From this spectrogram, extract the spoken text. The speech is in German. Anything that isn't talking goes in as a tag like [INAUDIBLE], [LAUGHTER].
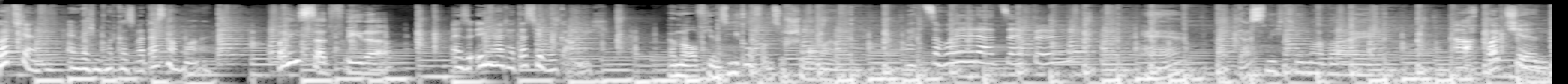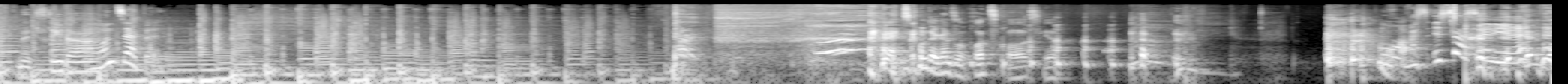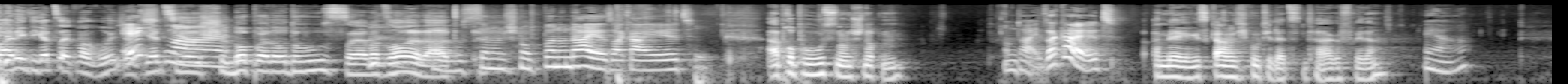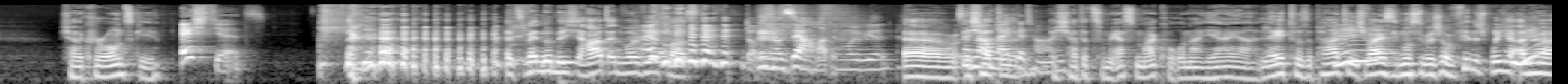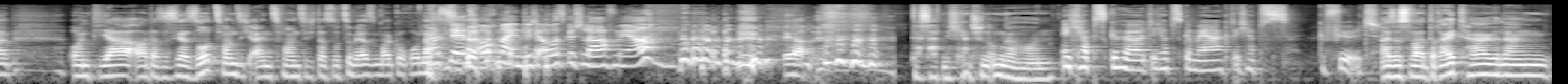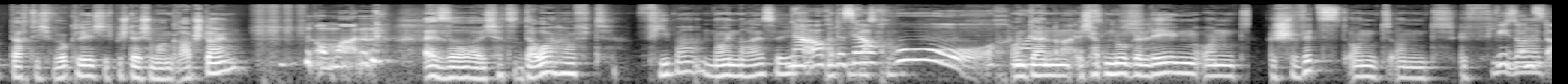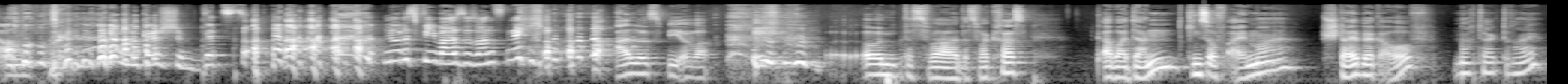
Gottchen, in welchem Podcast war das nochmal? Was ist das, Frieda? Also Inhalt hat das hier wohl gar nicht. Hör mal auf, hier ins Mikrofon zu schlabbern. Was soll das, Seppel? Hä? War das nicht hier mal bei... Ach, Pottchen mit Frieda. Und Seppel. [LAUGHS] Jetzt kommt der ganze Rotz raus hier. Oh, was ist das denn hier? [LAUGHS] Vor allen Dingen die ganze Zeit mal ruhig. Echt und jetzt mal? hier schnuppern und husten. Was soll [LAUGHS] das? Husten und Schnuppern und Eisakalt. Apropos Husten und Schnuppen. Und Eisakalt. Mir ging es gar nicht gut die letzten Tage, Frieda. Ja. Ich hatte Koronski. Echt jetzt? [LAUGHS] Als wenn du nicht hart involviert warst. Doch, ich war sehr hart involviert. Äh, hat ich, mir auch hatte, leid getan. ich hatte zum ersten Mal Corona. Ja, ja. Late to the party. Ich weiß, ich musste mir schon viele Sprüche anhören. Und ja, aber das ist ja so 2021, dass du zum ersten Mal Corona Hast du jetzt auch mal endlich ausgeschlafen, ja? [LAUGHS] Ja. Das hat mich ganz schön umgehauen. Ich hab's gehört, ich hab's gemerkt, ich hab's gefühlt. Also es war drei Tage lang, dachte ich wirklich, ich bestelle schon mal einen Grabstein. [LAUGHS] Oh Mann. Also ich hatte dauerhaft Fieber, 39. Na, auch, das ist ja auch hoch. Und dann, 39. ich habe nur gelegen und geschwitzt und, und gefiebert. Wie sonst Und, auch. [LAUGHS] Und geschwitzt. [LAUGHS] Nur das Fieber hast du sonst nicht. [LAUGHS] alles wie immer. Und das war, das war krass. Aber dann ging es auf einmal steil bergauf nach Tag drei.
